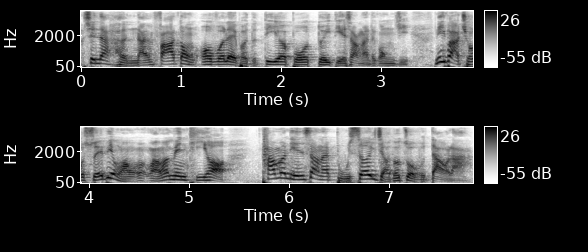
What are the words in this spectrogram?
现在很难发动 overlap 的第二波堆叠上来的攻击。你把球随便往往外面踢哈，他们连上来补射一脚都做不到啦。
